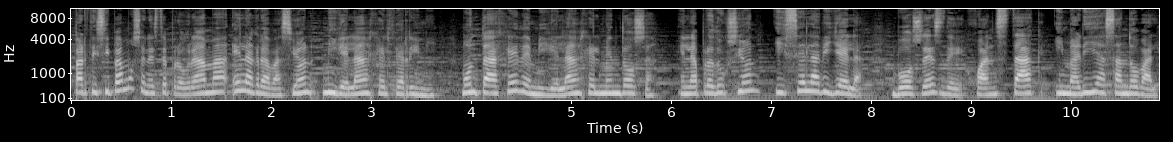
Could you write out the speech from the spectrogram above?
Participamos en este programa en la grabación Miguel Ángel Ferrini, montaje de Miguel Ángel Mendoza, en la producción Isela Villela, voces de Juan Stack y María Sandoval.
